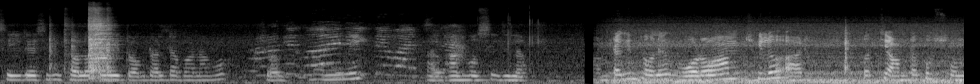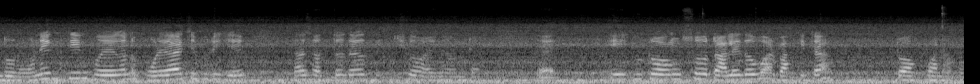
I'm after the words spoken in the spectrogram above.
সেই রেসিপি ফলো করে টক ডালটা বানাবো। চল। বানিয়ে আর ভাত বসিয়ে দিলাম। আমটা কিন্তু অনেক বড় আম ছিল, আর সত্যি আমটা খুব সুন্দর। অনেক দিন হয়ে গেল, পড়ে আছে ফ্রিজে। তা সত্ত্বেও দেখো কিচ্ছু হয় না আমটা। এই দুটো অংশ ডালে দেবো, আর বাকিটা টক বানাবো।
